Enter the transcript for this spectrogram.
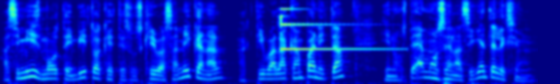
Asimismo, te invito a que te suscribas a mi canal, activa la campanita y nos vemos en la siguiente lección.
